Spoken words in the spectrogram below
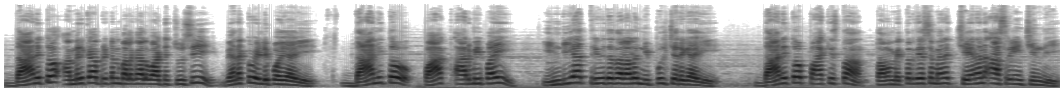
దానితో అమెరికా బ్రిటన్ బలగాలు వాటిని చూసి వెనక్కు వెళ్ళిపోయాయి. దానితో పాక్ ఆర్మీపై ఇండియా త్రివిధ దళాలు నిప్పులు చెరిగాయి. దానితో పాకిస్తాన్ తమ మిత్రదేశమైన చైనాను ఆశ్రయించింది.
